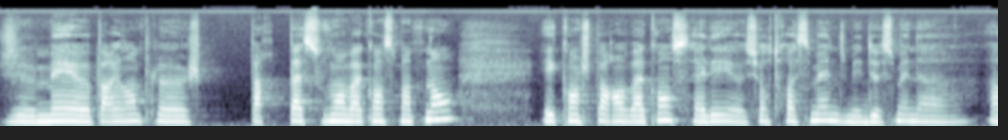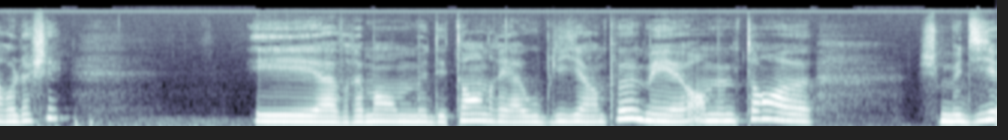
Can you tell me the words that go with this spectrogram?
Je mets euh, par exemple euh, je pars pas souvent en vacances maintenant et quand je pars en vacances aller euh, sur trois semaines je mets deux semaines à, relâcher. Et à vraiment me détendre et à oublier un peu mais en même temps je me dis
